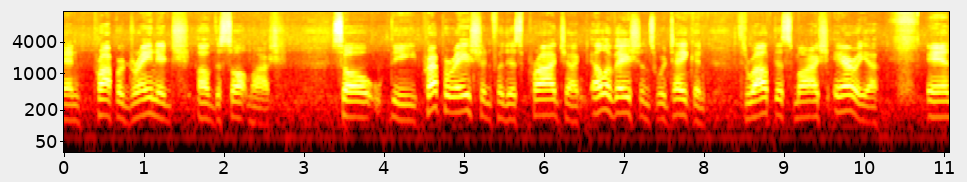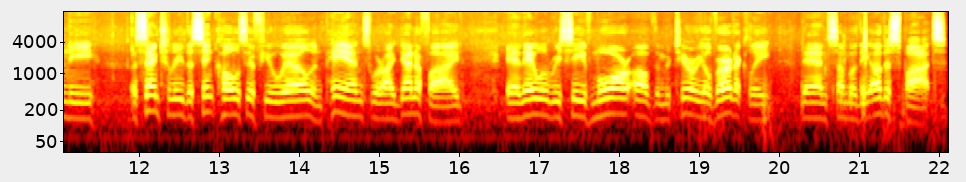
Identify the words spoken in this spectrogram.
and proper drainage of the salt marsh. So the preparation for this project, elevations were taken throughout this marsh area and the essentially the sinkholes, if you will, and pans were identified and they will receive more of the material vertically than some of the other spots.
